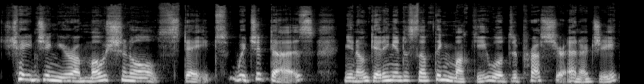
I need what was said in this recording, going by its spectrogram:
changing your emotional state, which it does. You know, getting into something mucky will depress your energy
